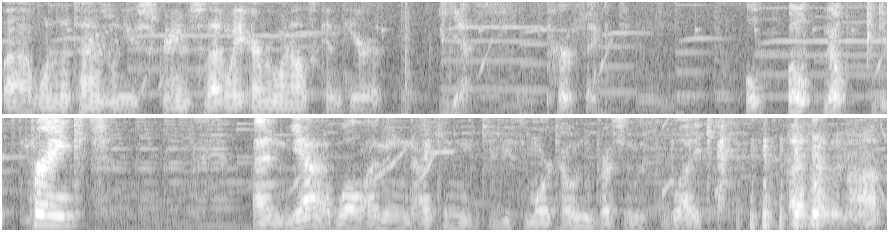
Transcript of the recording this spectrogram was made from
uh, one of the times when you screamed, so that way everyone else can hear it. Yes, perfect. Oh, oh, nope, pranked. And yeah, well, I mean, I can give you some more tone impressions if you'd like. I'd rather not.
